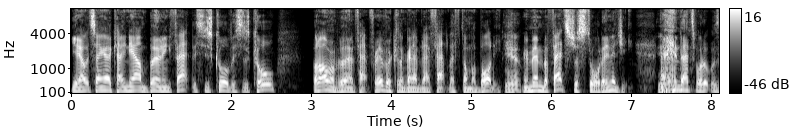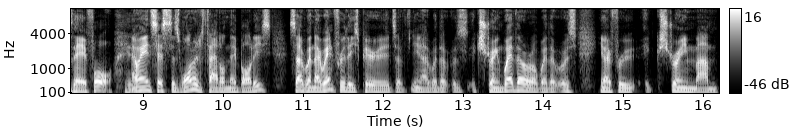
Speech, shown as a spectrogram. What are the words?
you know, it's saying, okay, now I'm burning fat. This is cool. This is cool. But I want to burn fat forever because I'm going to have no fat left on my body. Yeah. Remember, fat's just stored energy, and that's what it was there for. Our ancestors wanted fat on their bodies, so when they went through these periods of, you know, whether it was extreme weather or whether it was, you know, through extreme um,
